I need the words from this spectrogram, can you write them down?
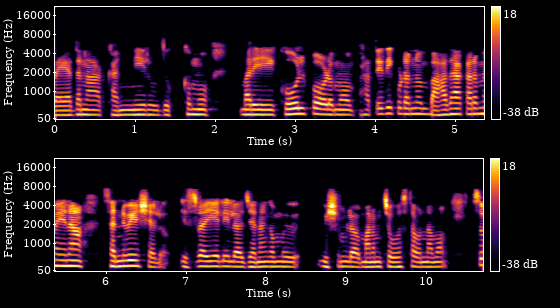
వేదన కన్నీరు దుఃఖము మరి కోల్పోవడము ప్రతిదీ కూడాను బాధాకరమైన సన్నివేశాలు. ఇస్రాయేలీల జనాంగం విషయంలో మనం చూస్తూ ఉన్నాము. సో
